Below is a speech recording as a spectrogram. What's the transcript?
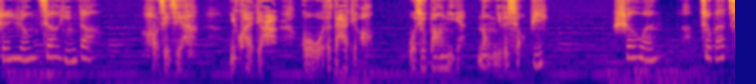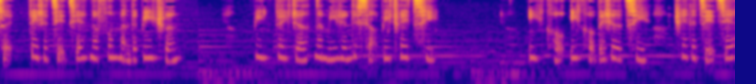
陈荣娇吟道：“好姐姐，你快点过我的大屌，我就帮你弄你的小逼。”说完，就把嘴对着姐姐那丰满的逼唇，并对着那迷人的小逼吹气。一口一口的热气吹得姐姐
